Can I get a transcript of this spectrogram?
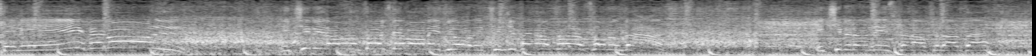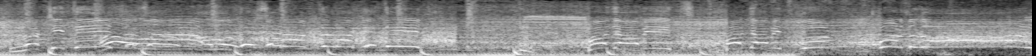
Semih ve gol! 2-1 avantaj devam ediyor. İkinci penaltılar sonunda. 2-1 öndeyiz penaltılarda. Rakitic! Dışarı! Dışarı attı Rakitic! Hadi Hamit! Hadi Hamit vur! Vurdu gol!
